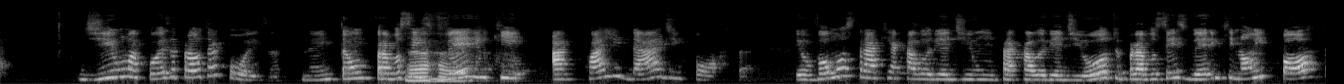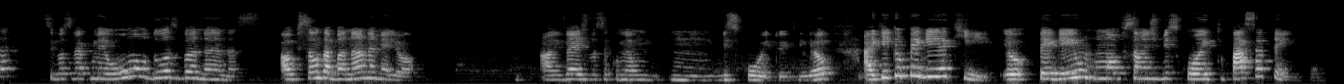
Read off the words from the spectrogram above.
de uma coisa para outra coisa. Né? Então, para vocês uhum. verem que a qualidade importa. Eu vou mostrar aqui a caloria de um para a caloria de outro para vocês verem que não importa se você vai comer uma ou duas bananas. A opção da banana é melhor. Ao invés de você comer um, um biscoito, entendeu? Aí o que, que eu peguei aqui? Eu peguei um, uma opção de biscoito passatempo.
